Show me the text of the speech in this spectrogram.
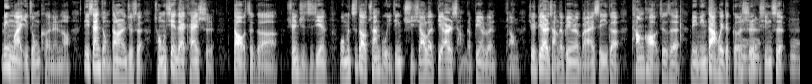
另外一种可能啊。第三种当然就是从现在开始到这个选举之间，我们知道川普已经取消了第二场的辩论。啊，就第二场的辩论本来是一个 town hall，就是李明大会的格式形式。嗯，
